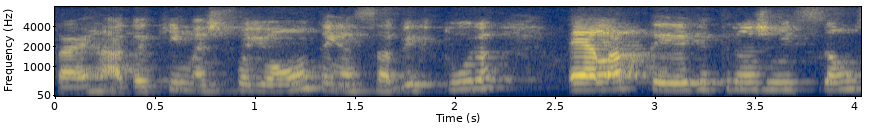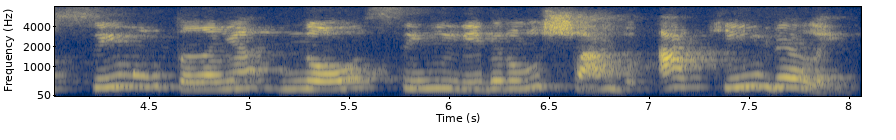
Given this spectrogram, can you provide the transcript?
tá errado aqui, mas foi ontem essa abertura, ela teve transmissão simultânea no Cine Líbero Luchardo, aqui em Belém.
